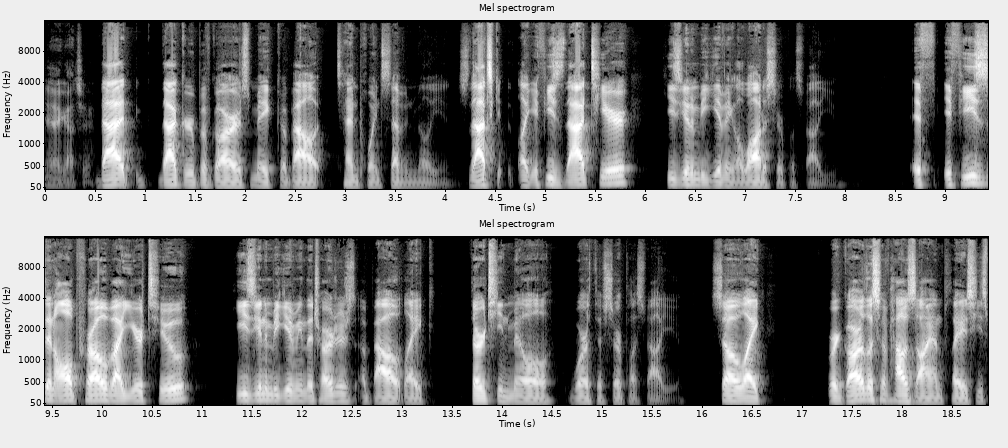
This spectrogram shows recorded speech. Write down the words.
Yeah, I gotcha. that that group of guards make about 10.7 million. So that's like if he's that tier, he's going to be giving a lot of surplus value. If if he's an all pro by year 2, he's going to be giving the Chargers about like 13 mil worth of surplus value. So like regardless of how Zion plays, he's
